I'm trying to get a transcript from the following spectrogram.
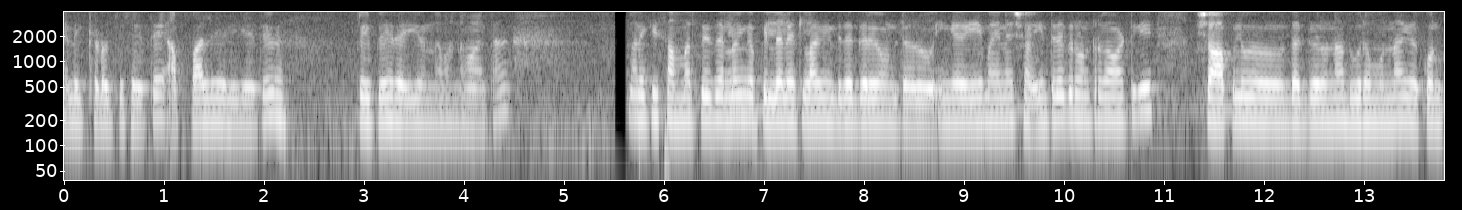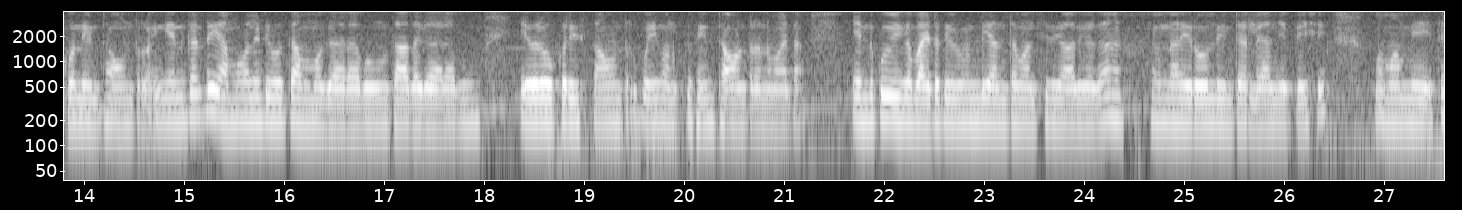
అండ్ ఇక్కడ వచ్చేసి అయితే అప్పాలు చేయడానికి అయితే ప్రిపేర్ అయ్యి ఉన్నాం అన్నమాట మనకి సమ్మర్ సీజన్లో ఇంకా పిల్లలు ఎట్లాగ ఇంటి దగ్గరే ఉంటారు. ఇంకా ఏమైనా షా ఇంటి దగ్గర ఉంటారు కాబట్టి షాపులు దగ్గర ఉన్న దూరం ఉన్న ఇక కొనుక్కొని తింటూ ఉంటారు. ఇంక ఎందుకంటే అమ్మ వాళ్ళ ఇంటికి పోతే అమ్మమ్మ గారాబం తాత గారాబం ఎవరో ఒకరు ఇస్తూ ఉంటారు పోయి కొనుక్కొని తింటూ ఉంటారు అనమాట ఎందుకు ఇక బయట తిండి అంత మంచిది కాదు కదా ఉన్న రోజులు తింటారులే అని చెప్పేసి మా మమ్మీ అయితే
